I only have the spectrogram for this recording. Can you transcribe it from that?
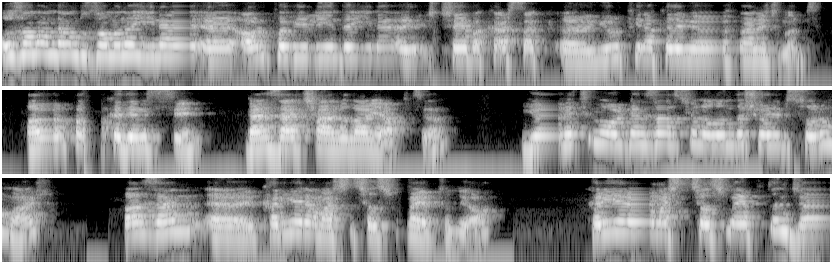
o zamandan bu zamana yine e, Avrupa Birliği'nde yine e, şeye bakarsak e, European Academy of Management, Avrupa Akademisi benzer çağrılar yaptı. Yönetim organizasyon alanında şöyle bir sorun var. Bazen e, kariyer amaçlı çalışma yapılıyor. Kariyer amaçlı çalışma yapılınca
